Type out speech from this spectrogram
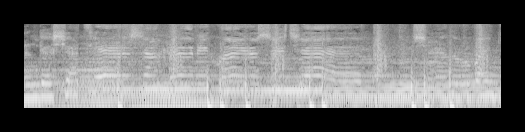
整个夏天想和你环游世界山路蜿蜒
